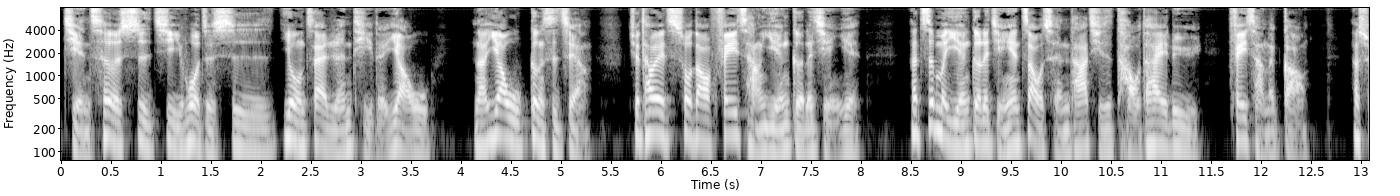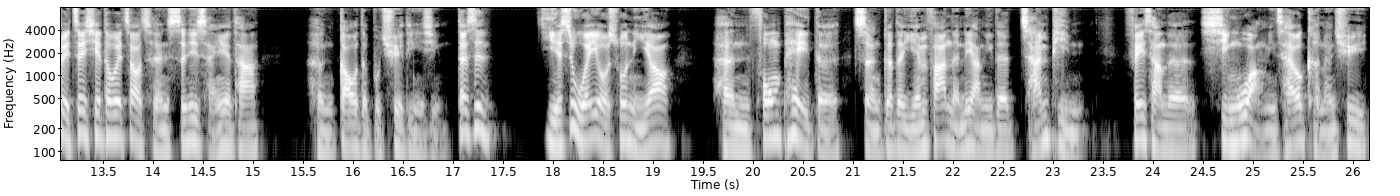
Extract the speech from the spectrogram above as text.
检测试剂，或者是用在人体的药物，那药物更是这样，就它会受到非常严格的检验。那这么严格的检验，造成它其实淘汰率非常的高。那所以这些都会造成生技产业它很高的不确定性，但是也是唯有说你要很丰沛的整个的研发能量，你的产品非常的兴旺，你才有可能去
